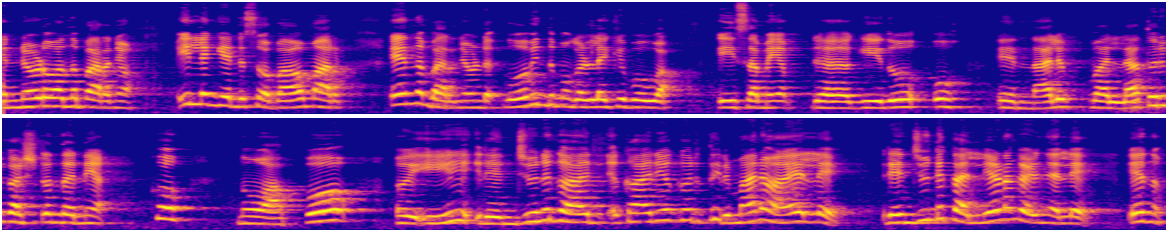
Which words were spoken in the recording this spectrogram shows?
എന്നോട് വന്ന് പറഞ്ഞോ? ഇല്ലെങ്കിൽ എന്റെ സ്വഭാവം മാറും എന്നും പറഞ്ഞുകൊണ്ട് ഗോവിന്ദ് മുകളിലേക്ക് പോവുക. ഈ സമയം ഗീതു ഓ എന്നാലും വല്ലാത്തൊരു കഷ്ടം തന്നെയാണ് ഓ നോ അപ്പോൾ ഈ രഞ്ജുവിന് കാര്യ കാര്യമൊക്കെ ഒരു തീരുമാനമായല്ലേ? രഞ്ജുവിന്റെ കല്യാണം കഴിഞ്ഞല്ലേ? എന്നും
